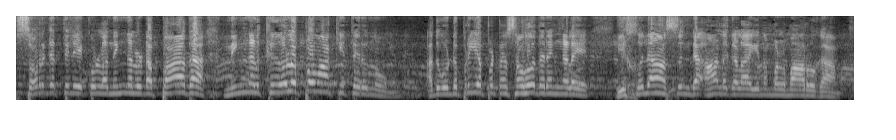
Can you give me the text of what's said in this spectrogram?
സ്വർഗത്തിലേക്കുള്ള നിങ്ങളുടെ പാത നിങ്ങൾക്ക് എളുപ്പമാക്കി തരുന്നു. അതുകൊണ്ട് പ്രിയപ്പെട്ട സഹോദരങ്ങളെ ഇഖ്ലാസിന്റെ ആളുകളായി നമ്മൾ മാറുക.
